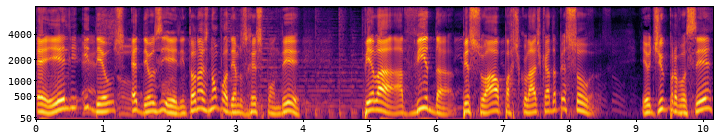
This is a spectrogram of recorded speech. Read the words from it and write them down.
é ele e Deus é Deus e ele. Então nós não podemos responder pela vida pessoal, particular de cada pessoa. Eu digo para você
